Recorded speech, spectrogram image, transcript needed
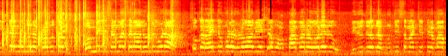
ఇంతకు ముందున్న ప్రభుత్వం తొమ్మిది సంవత్సరాలు కూడా ఒక రైతు కూడా రుణమాఫీ చేసిన పాపన పోలేదు. నిరుద్యోగులకు గుర్తిస్తామని చెప్పిన పాప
